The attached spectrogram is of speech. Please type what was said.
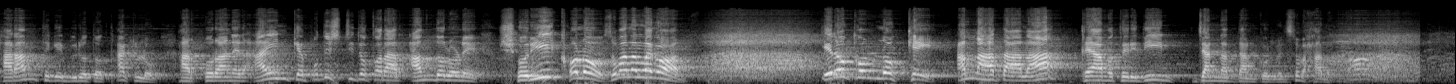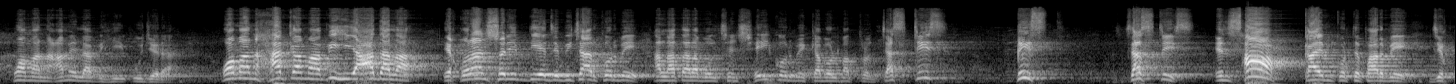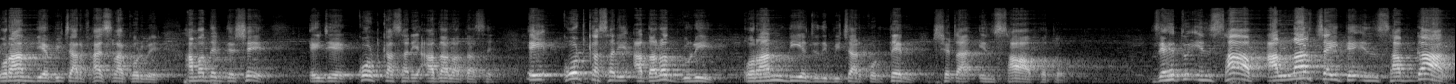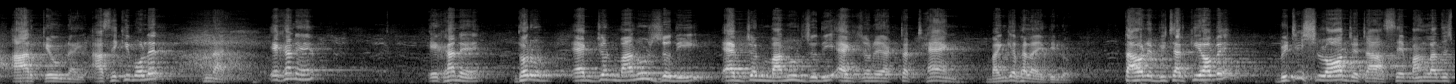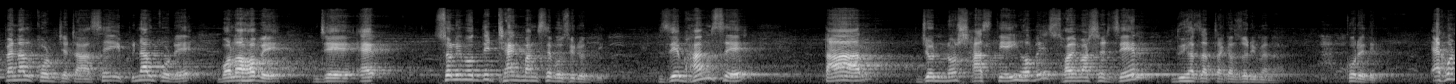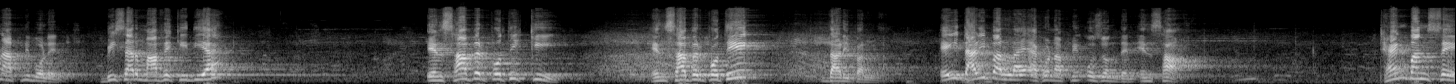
হারাম থেকে বিরত থাকল। আর কোরআনের আইনকে প্রতিষ্ঠিত করার আন্দোলনে শরিক হলো। সুমান আল্লাহগণ এরকম লোককে আল্লাহ তাআলা কেয়ামতের দিন জান্নাত দান করবেন। সব ভালো ওয়ামান আমেলা বিহি উজেরা। ওয়ামান হাকামা বিহি আদালা। এ কোরআন শরীফ দিয়ে যে বিচার করবে, আল্লাহ তাআলা বলছেন, সেই করবে কেবলমাত্র জাস্টিস, কিস্ত, জাস্টিস। ইনসাফ কায়েম করতে পারবে যে কোরআন দিয়ে বিচার ফয়সলা করবে। আমাদের দেশে এই যে কোর্ট কাছারি আদালত আছে, এই কোর্ট কাছারি আদালতগুলি কোরআন দিয়ে যদি বিচার করতেন, সেটা ইনসাফ হতো। যেহেতু ইনসাফ, আল্লাহর চাইতে ইনসাফগার আর কেউ নাই। আছে কি বলেন? নাই। এখানে এখানে ধরুন, একজন মানুষ যদি, একজন মানুষ যদি একজনের একটা ঠ্যাং ভাঙ্গে ফেলাই দিল, তাহলে বিচার কি হবে? ব্রিটিশ ল যেটা আছে, বাংলাদেশ পেনাল কোড যেটা আছে, এই পেনাল কোডে বলা হবে যে এক সলিমুদ্দিন ঠ্যাং ভাঙছে বসিরুদ্দিন যে ভাঙছে, তার জন্য শাস্তি এই হবে, ছয় মাসের জেল, দুই হাজার টাকা জরিমানা করে দিল এখন আপনি বলেন, বিচার মাফে কি দিয়া? এনসাফের প্রতীক কি? এনসাফের প্রতীক দাড়িপাল্লা এই দাড়িপাল্লায় এখন আপনি ওজন দেন, ইনসাফ। ঠ্যাং ভাঙছে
